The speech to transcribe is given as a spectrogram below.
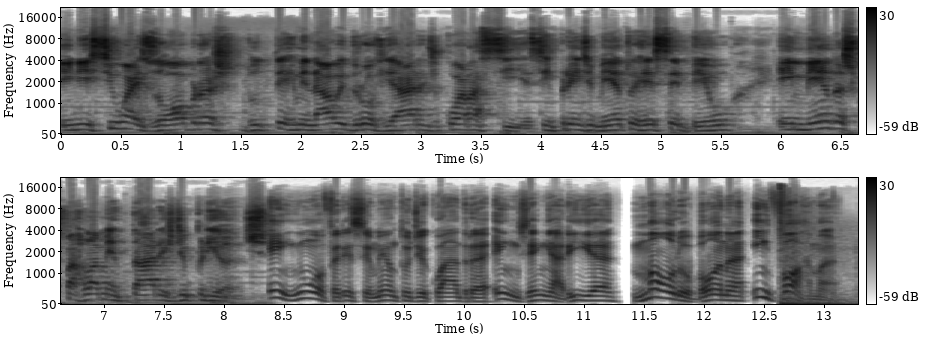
iniciam as obras do terminal hidroviário de Coaraci. Esse empreendimento recebeu emendas parlamentares de Priante. Em um oferecimento de quadra Engenharia, Mauro Bona informa.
